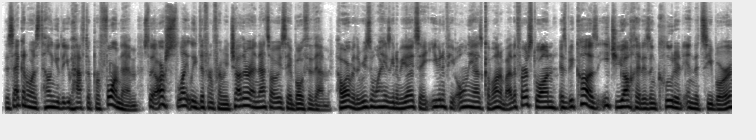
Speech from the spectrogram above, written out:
the second one is telling you that you have to perform them. So they are slightly different from each other, and that's why we say both of them. However, the reason why he's going to be Yotze, even if he only has kavanah by the first one, is because each yachid is included in the tzibur,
